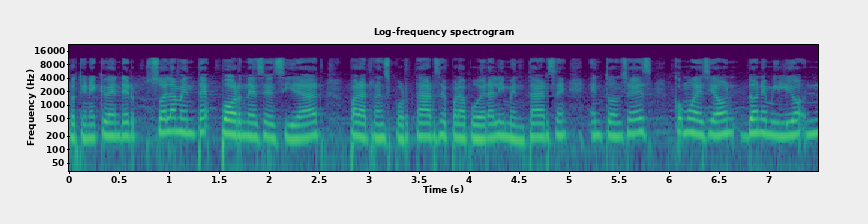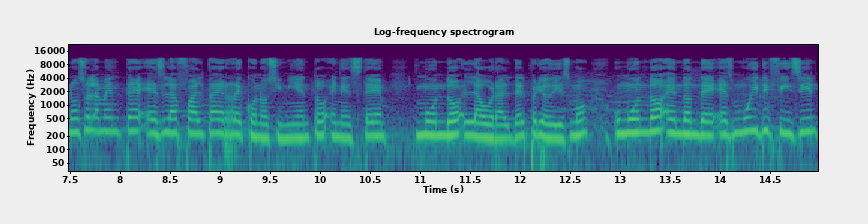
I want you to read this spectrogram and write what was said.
lo tiene que vender solamente por necesidad, para transportarse, para poder alimentarse. Entonces, como decía don, don Emilio, no solamente es la falta de reconocimiento en este mundo laboral del periodismo, un mundo en donde es muy difícil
